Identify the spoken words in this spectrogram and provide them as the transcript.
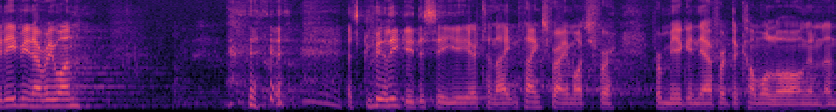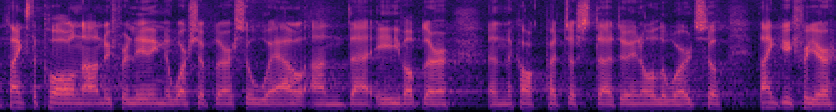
Good evening, everyone. it's really good to see you here tonight, and thanks very much for, for making the effort to come along. And, and thanks to Paul and Andrew for leading the worship there so well, and uh, Eve up there in the cockpit just uh, doing all the words. So thank you for your,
